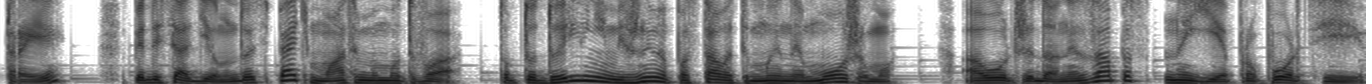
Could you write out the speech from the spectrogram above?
3, 50 ділимо на 25 матимемо 2. Тобто дорівнює між ними поставити ми не можемо, а отже, даний запис не є пропорцією.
